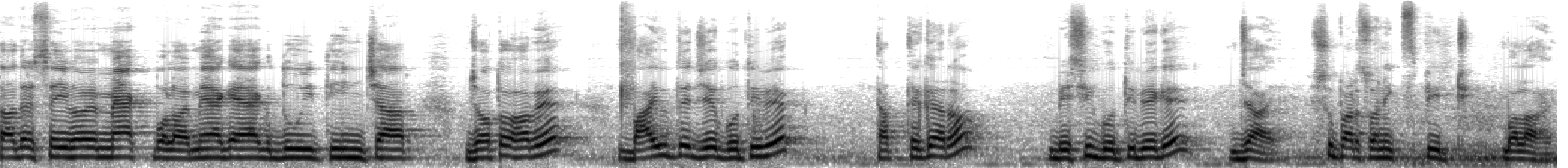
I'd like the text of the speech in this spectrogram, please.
তাদের সেইভাবে ম্যাক বলা হয়। ম্যাক এক, দুই, তিন, চার, যত হবে বায়ুতে যে গতিবেগ, তার থেকে আরও বেশি গতিবেগে যায় সুপারসনিক স্পিড বলা হয়।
